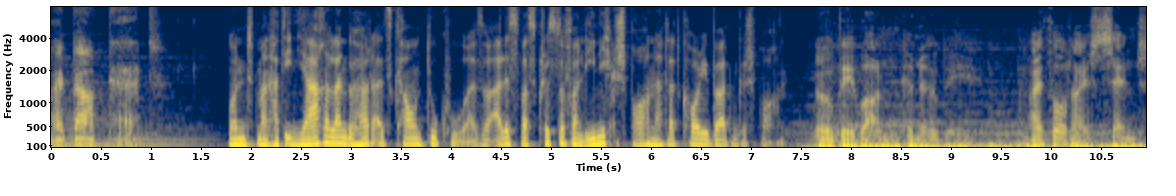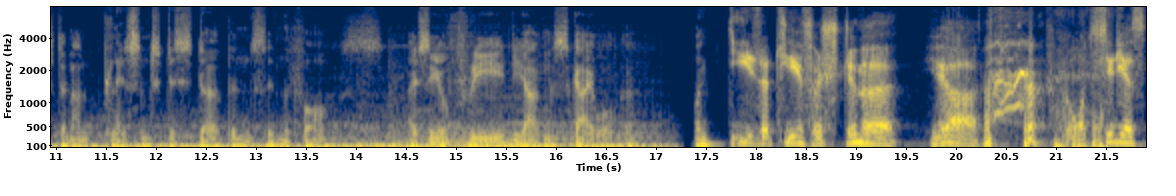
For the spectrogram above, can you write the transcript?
I doubt that. Und man hat ihn jahrelang gehört als Count Dooku. Also alles, was Christopher Lee nicht gesprochen hat, hat Corey Burton gesprochen. Obi-Wan Kenobi. I thought I sensed an unpleasant disturbance in the Force. I see you freed young Skywalker. Und diese tiefe Stimme, ja, Lord Sidious,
